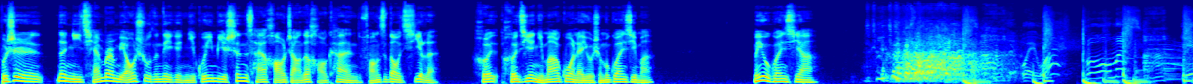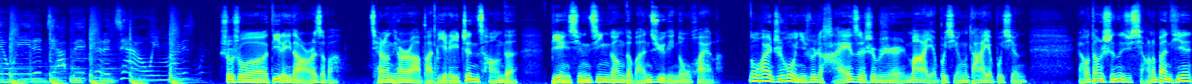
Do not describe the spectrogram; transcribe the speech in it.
不是，那你前边描述的那个你闺蜜身材好、长得好看、房子到期了，和和接你妈过来有什么关系吗？没有关系啊。说说地雷的儿子吧。前两天啊，把地雷珍藏的变形金刚的玩具给弄坏了。弄坏之后，你说这孩子是不是骂也不行，打也不行？然后当时呢，就想了半天，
